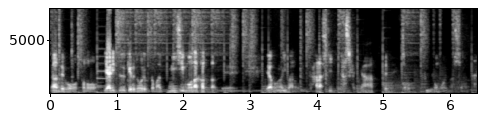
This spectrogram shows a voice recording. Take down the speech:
なんでもうそのやり続ける能力がまみじんもなかったんで、いやもう今の話確かになってめっちゃ思いました。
